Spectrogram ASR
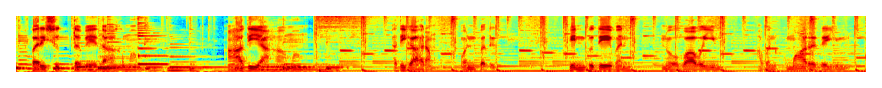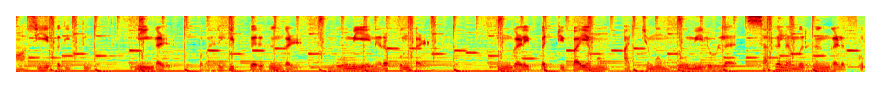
பரிசுத்த வேதாகமம். ஆதியாகமம். அதிகாரம் ஒன்பது. பின்பு தேவன் நோவாவையும் அவன் குமாரரையும் ஆசீர்வதித்து நீங்கள் வருகிப் பெருகுங்கள் பூமியை நிரப்புங்கள். உங்களைப் பற்றி பயமும் அச்சமும் பூமியில் உள்ள சகல மிருகங்களுக்கும்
